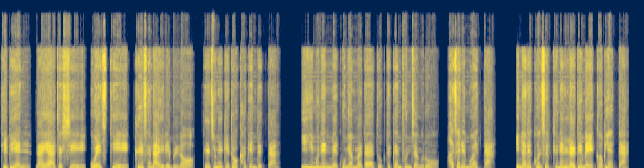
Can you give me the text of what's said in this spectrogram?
TVN 나의 아저씨 OST 그산 아이를 불러 대중에게도 각인됐다. 이희문은 매 공연마다 독특한 분장으로 화제를 모았다. 이날의 콘셉트는 레드 메이크업이었다.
